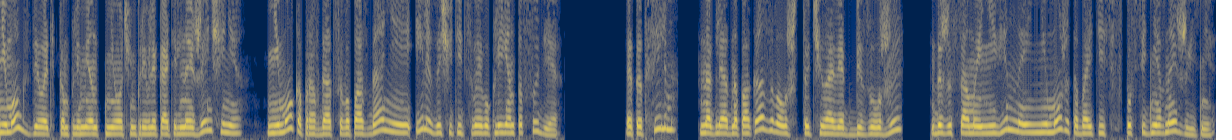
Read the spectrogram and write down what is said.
не мог сделать комплимент не очень привлекательной женщине, не мог оправдаться в опоздании или защитить своего клиента в суде. Этот фильм наглядно показывал, что человек без лжи, даже самый невинный, не может обойтись в повседневной жизни.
